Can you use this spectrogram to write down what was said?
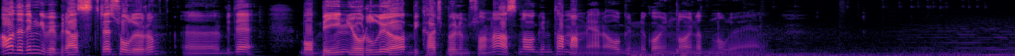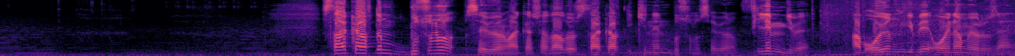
Ama dediğim gibi biraz stres oluyorum. Ee, bir de bu beyin yoruluyor birkaç bölüm sonra. Aslında o gün tamam yani. O günlük oyununu oynadın oluyor yani. StarCraft'ın busunu seviyorum arkadaşlar. Daha doğrusu StarCraft 2'nin busunu seviyorum. Film gibi. Abi oyun gibi oynamıyoruz yani.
